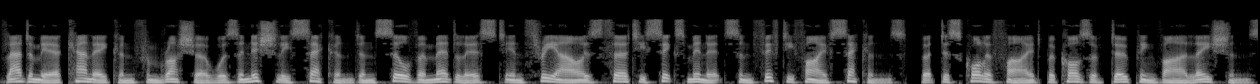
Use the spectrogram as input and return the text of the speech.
Vladimir Kanaykin from Russia was initially second and silver medalist in 3 hours 36 minutes and 55 seconds, but disqualified because of doping violations.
